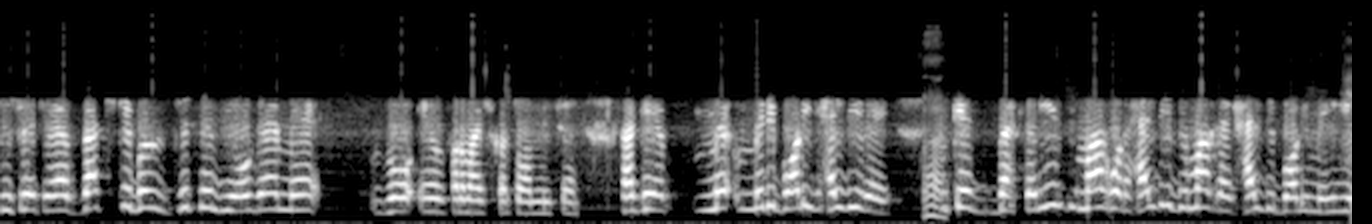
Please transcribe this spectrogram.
دوسرے جو ہے ویجیٹیبل جتنے بھی ہو گئے میں وہ فرمائش کرتا ہوں امی سے تاکہ میری باڈی ہیلدی رہے کیونکہ بہترین دماغ اور ہیلدی دماغ ہیلدی باڈی میں ہی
